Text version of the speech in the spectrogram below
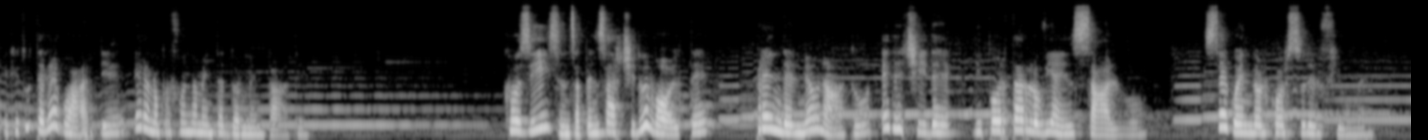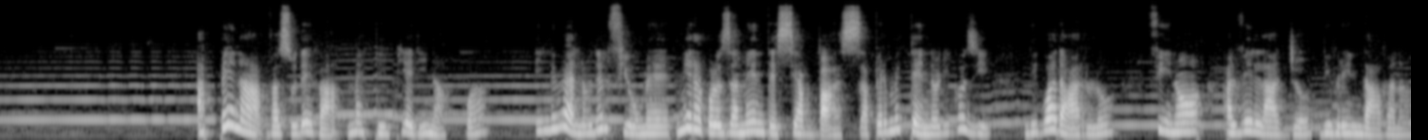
e che tutte le guardie erano profondamente addormentate. Così, senza pensarci due volte, prende il neonato e decide di portarlo via in salvo, seguendo il corso del fiume. Appena Vasudeva mette i piedi in acqua, il livello del fiume miracolosamente si abbassa, permettendogli così di guadarlo fino al villaggio di Vrindavana.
